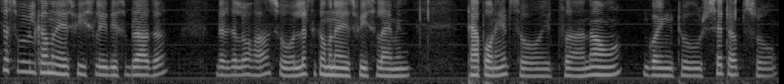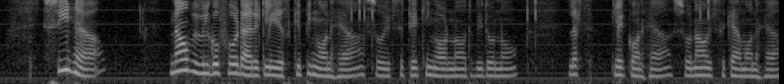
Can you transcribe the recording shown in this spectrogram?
Just we will come in especially this browser. That is Aloha. So let's come in especially I mean tap on it. So it's uh, now going to set up so see here. Now we will go for directly skipping on here. So it's taking or not we don't know. Let's click on here. So now it's a cam on here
